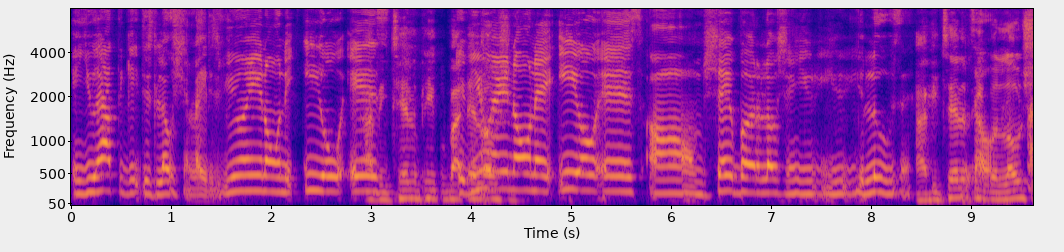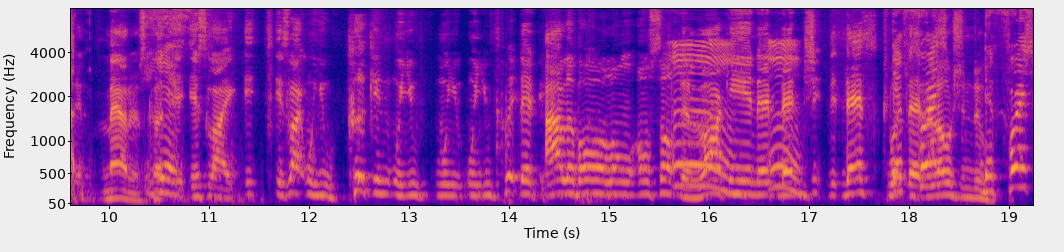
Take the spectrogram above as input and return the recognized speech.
and you have to get this lotion, ladies. If you ain't on the I EOS, be telling people about if that you lotion. ain't on that EOS um shea butter lotion, you you you losing. I be telling So, people lotion matters because yes. it's like it, it's like when you cooking when you when you when you put that olive oil on, on something and lock in that that that's what Mm, the that fresh, lotion do. the fresh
